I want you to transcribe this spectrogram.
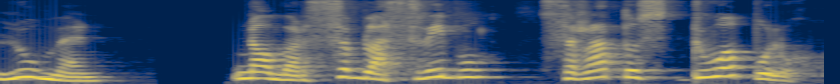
Lumen nomor 11120.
